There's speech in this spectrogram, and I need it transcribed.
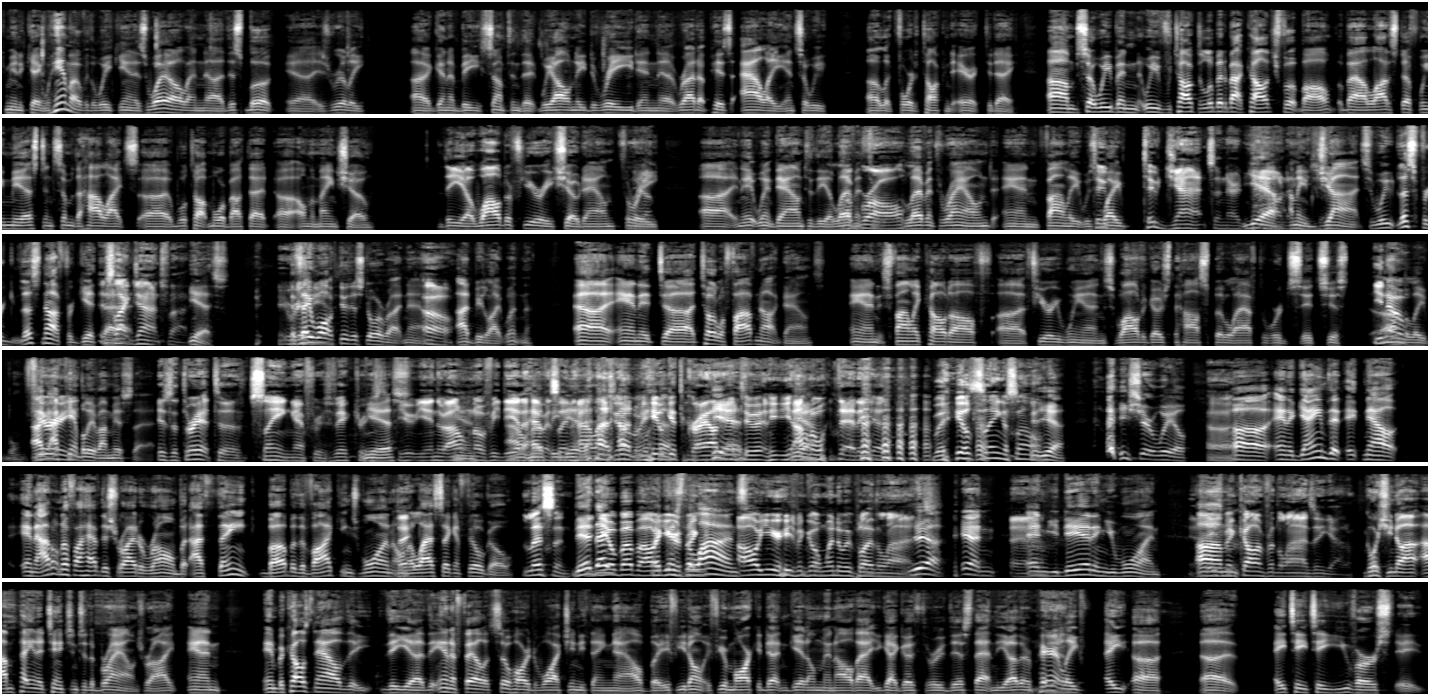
communicating with him over the weekend as well, and uh, this book uh, is really uh, going to be something that we all need to read and right up his alley. And so we look forward to talking to Eric today. Um, so we've been we've talked a little bit about college football, about a lot of stuff we missed, and some of the highlights. We'll talk more about that on the main show. The Wilder Fury Showdown three, uh, and it went down to the eleventh eleventh round, and finally it was Two, way. two giants in there. Yeah, I mean giants. We let's for, let's not forget It's that. It's like giants fighting. Yes. It if really they walked is. through this door right now, Oh. I'd be like, what in the? Uh, and it uh, a total of five knockdowns, and it's finally called off. Uh, Fury wins. Wilder goes to the hospital afterwards. It's just You know, unbelievable. I, I can't believe I missed that. is a threat to sing after his victories. Yes. You, you I don't Yeah. know if he did. don't I, haven't seen did. highlights. I He'll get the crowd Yes. into it. He, I don't know what that is, but he'll sing a song. yeah, he sure will. Uh, and a game that it, now, and I don't know if I have this right or wrong, but I think Bubba the Vikings won on They- a last second field goal. Listen, Did they? You know, Bubba, all Against year the been- Lions. All year he's been going. When do we play the Lions? Yeah, and and you did, and you won. Um, he's been calling for the Lions, and he got them. Of course, you know I, I'm paying attention to the Browns, right? And and because now the the uh, the NFL, it's so hard to watch anything now. But if you don't, if your market doesn't get them and all that, you got to go through this, that, and the other. Apparently, a uh, uh, AT&T U-verse, they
